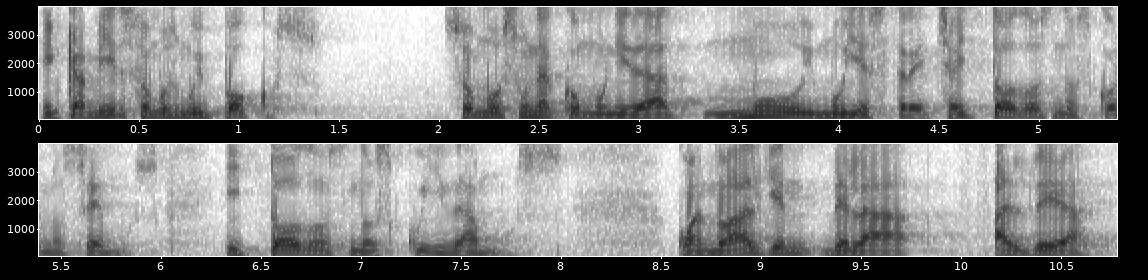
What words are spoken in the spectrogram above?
En Camir somos muy pocos. Somos una comunidad muy, muy estrecha y todos nos conocemos y todos nos cuidamos. Cuando alguien de la aldea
